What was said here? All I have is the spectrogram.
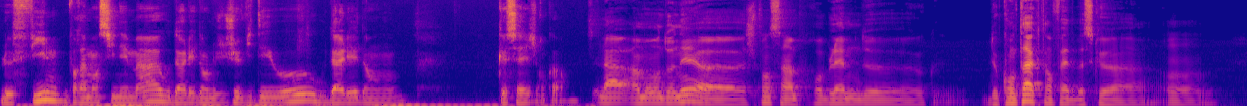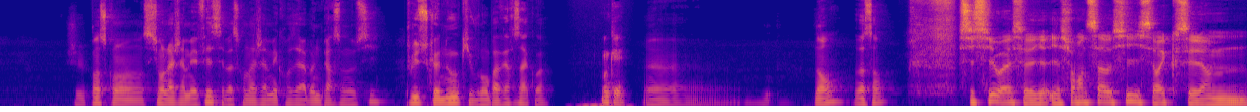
le film, vraiment cinéma, ou d'aller dans le jeu vidéo, ou d'aller dans que sais-je encore? là à un moment donné je pense à un problème de contact en fait parce que je pense qu'on si on l'a jamais fait c'est parce qu'on n'a jamais croisé la bonne personne aussi plus que nous qui voulons pas faire ça quoi Ok. Euh, non Vincent? Si, si, ouais, il y, a- il y a sûrement de ça aussi. C'est vrai que c'est. euh,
